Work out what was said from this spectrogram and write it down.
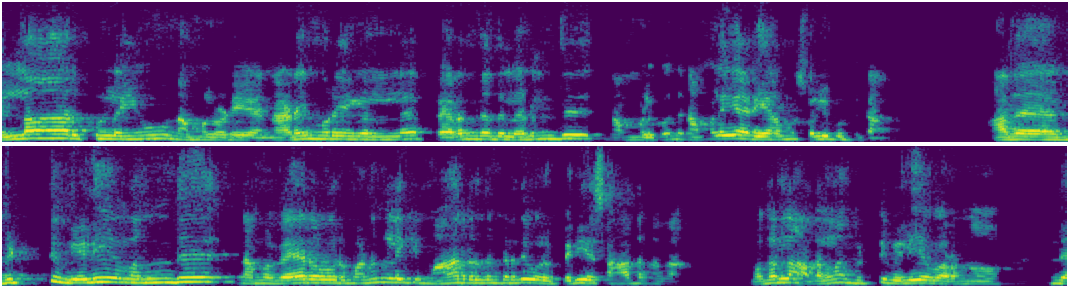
எல்லாருக்குள்ளயும் நம்மளுடைய நடைமுறைகள்ல பிறந்ததுல இருந்து நம்மளுக்கு வந்து நம்மளே அறியாம சொல்லி கொடுத்துட்டாங்க. அதை விட்டு வெளியே வந்து நம்ம வேற ஒரு மனநிலைக்கு மாறுறதுன்றதே ஒரு பெரிய சாதனை தான். முதல்ல அதெல்லாம் விட்டு வெளியே வரணும். இந்த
